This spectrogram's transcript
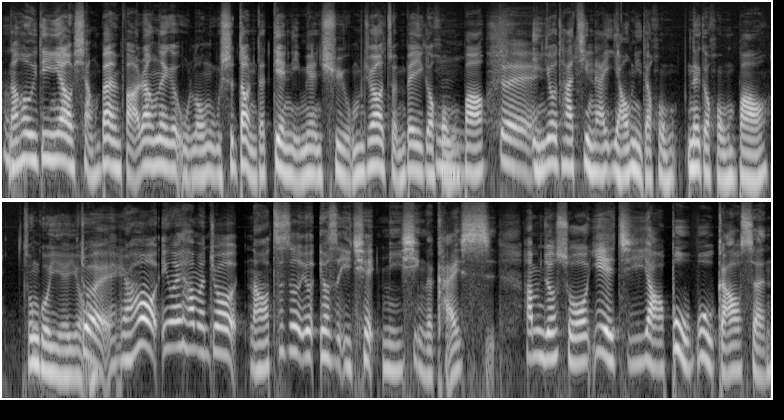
然后一定要想办法让那个舞龙舞狮到你的店里面去，我们就要准备一个红包，对，引诱他进来咬你的红那个红包。中国也有对，然后因为他们就，然后这是又又是一切迷信的开始。他们就说业绩要步步高升，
